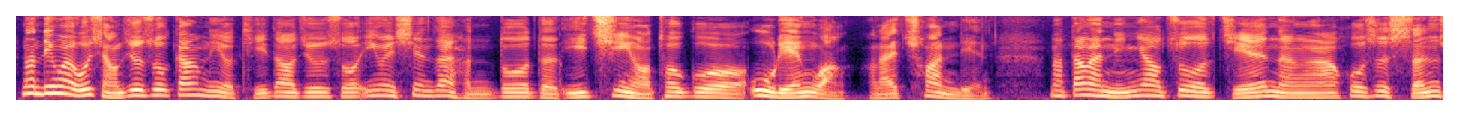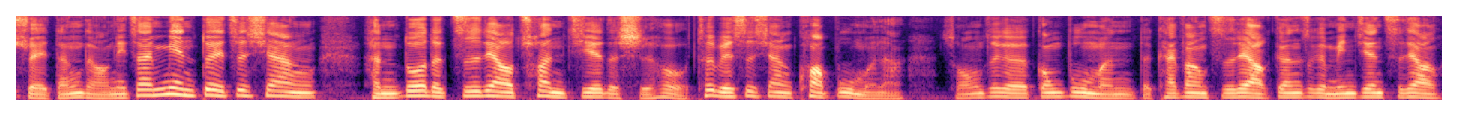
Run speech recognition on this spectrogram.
那另外，我想就是说，刚刚你有提到，就是说，因为现在很多的仪器啊，透过物联网来串联。那当然，您要做节能啊，或是省水等等，你在面对这项很多的资料串接的时候，特别是像跨部门啊，从这个公部门的开放资料跟这个民间资料，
